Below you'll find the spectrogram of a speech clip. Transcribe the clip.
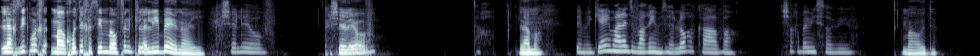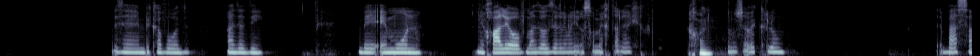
להחזיק מערכ- מערכות יחסים באופן כללי בעיניי. קשה לאהוב. קשה לאהוב? בטח. למה? זה מגיע עם מלא דברים, זה לא רק אהבה. יש הרבה מסביב. מה עוד? זה בכבוד, הדדי. באמון. אני יכולה לאהוב, מה זה עוזר לי אם אני לא סומכת עלייך? נכון. זה לא שווה כלום. באסה.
